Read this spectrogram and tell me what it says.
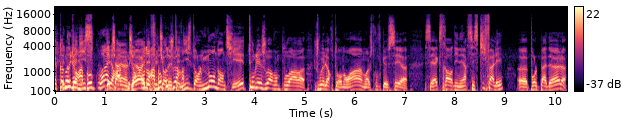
Eh, comme Et nous, au il y aura tennis, beaucoup- voilà, des aura- challengers et des futurs de, tennis dans le monde entier. Tous les joueurs vont pouvoir euh, jouer leur tournoi. Moi, je trouve que c'est euh, c'est extraordinaire. C'est ce qu'il fallait. euh, pour le paddle,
